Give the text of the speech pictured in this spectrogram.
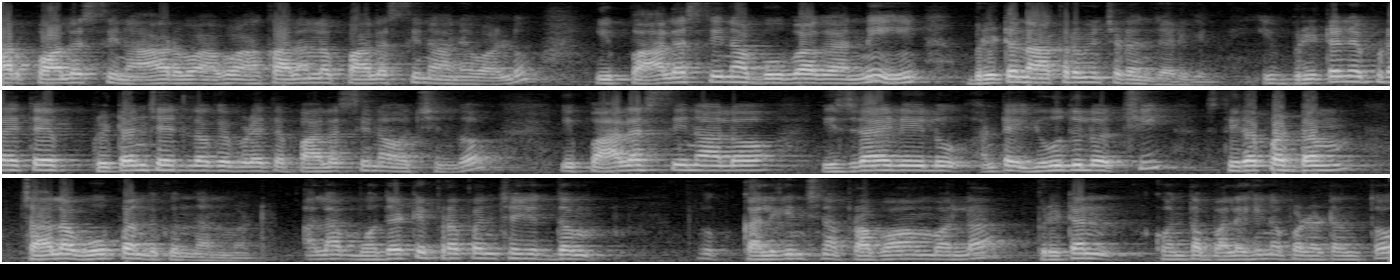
ఆర్ పాలస్తీనా ఆర్ ఆ కాలంలో పాలస్తీనా అనేవాళ్ళు ఈ పాలస్తీనా భూభాగాన్ని బ్రిటన్ ఆక్రమించడం జరిగింది. ఈ బ్రిటన్ ఎప్పుడైతే బ్రిటన్ చేతిలోకి ఎప్పుడైతే పాలస్తీనా వచ్చిందో ఈ పాలస్తీనాలో ఇజ్రాయేలీలు అంటే యూదులు వచ్చి స్థిరపడడం చాలా ఊపందుకుందనమాట అలా మొదటి ప్రపంచ యుద్ధం కలిగించిన ప్రభావం వల్ల బ్రిటన్ కొంత బలహీనపడటంతో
